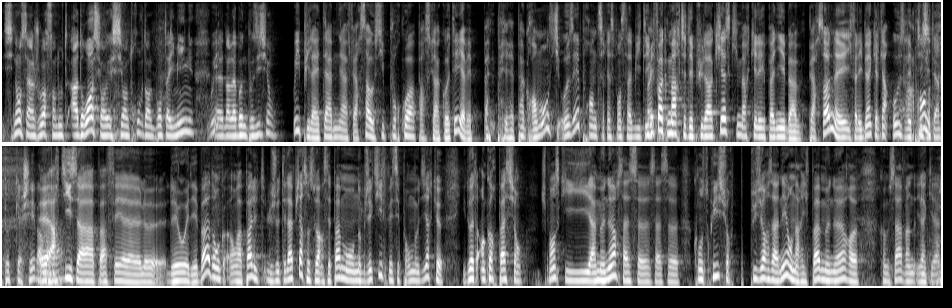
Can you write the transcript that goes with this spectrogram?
sinon c'est un joueur sans doute adroit si on, si on le trouve dans le bon timing, euh, dans la bonne position. Oui, puis il a été amené à faire ça aussi. Pourquoi? Parce qu'à côté, il n'y avait, pas, avait pas grand monde qui osait prendre ses responsabilités. Une fois que March n'était plus là, qui est-ce qui marquait les paniers? Ben, Personne. Et il fallait bien que quelqu'un ose les prendre. C'était un peu caché. Euh, Artis a pas fait euh, le, les hauts et des bas, donc on va pas lui, jeter la pierre ce soir. C'est pas mon objectif, mais c'est pour me dire qu'il doit être encore patient. Je pense qu'à meneur, ça, ça, se construit sur plusieurs années. On n'arrive pas à meneur euh, comme ça. il a quel âge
